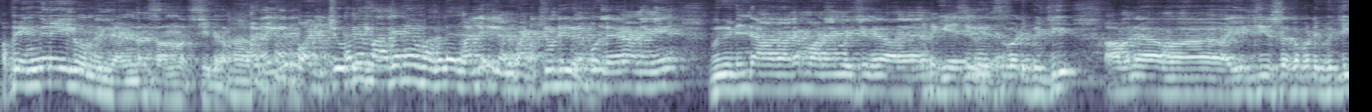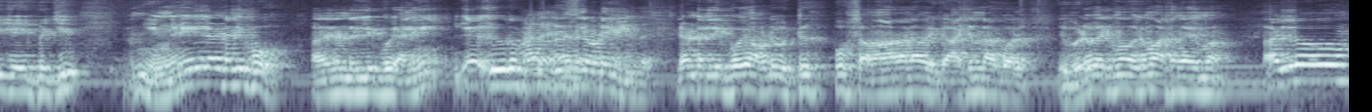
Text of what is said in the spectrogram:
അപ്പൊ എങ്ങനെയും ഒന്ന് ലണ്ടൻ സന്ദർശിക്കണം. അല്ലെങ്കിൽ പഠിച്ചുകൊണ്ടിരിക്കുന്ന മകനെ മകളെ അല്ലല്ല പഠിച്ചുകൊണ്ടിരിക്കുന്ന പിള്ളേരാണെങ്കിൽ വീടിന്റെ ആധാരം പണയം വെച്ച് അങ്ങോട്ട് കേറ്റി പഠിപ്പിച്ച് അവനെ ഐ ടി എസ് ഒക്കെ പഠിപ്പിച്ച് ജയിപ്പിച്ച് എങ്ങനെയും ലണ്ടനിൽ പോകും ലണ്ടനിൽ പോയി അല്ലെങ്കിൽ യൂറോപ്യൻ കൺട്രീസിൽ എവിടെയെങ്കിലും. ലണ്ടനിൽ പോയി അവിടെ വിട്ട് ഓ സമാധാനമായി കാശ് ഉണ്ടാക്കുമല്ലോ ഇവിടെ വരുമ്പോൾ ഒരു മാസം കഴിയുമ്പോൾ ഹലോ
